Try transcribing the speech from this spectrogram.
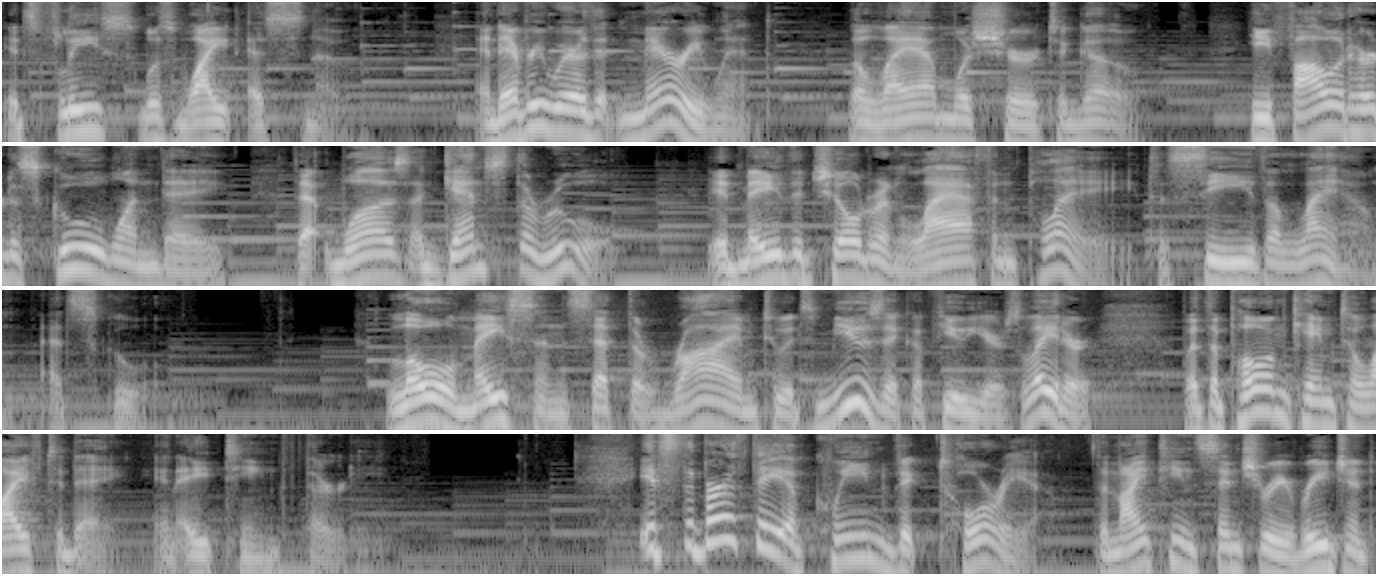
Its fleece was white as snow. And everywhere that Mary went, the lamb was sure to go. He followed her to school one day that was against the rule. It made the children laugh and play to see the lamb at school. Lowell Mason set the rhyme to its music a few years later, but the poem came to life today in 1830. It's the birthday of Queen Victoria, the 19th century regent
